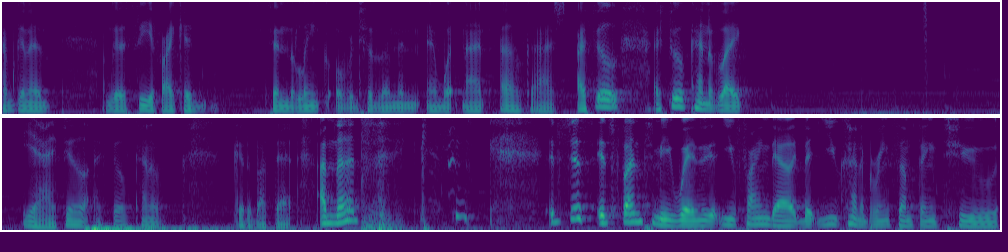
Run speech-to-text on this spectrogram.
I'm to, I'm going to see if I could send the link over to them and, and whatnot. Oh gosh. I feel, I feel kind of like, yeah, I feel I feel kind of good about that. I'm not. it's just it's fun to me when you find out that you kind of bring something to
